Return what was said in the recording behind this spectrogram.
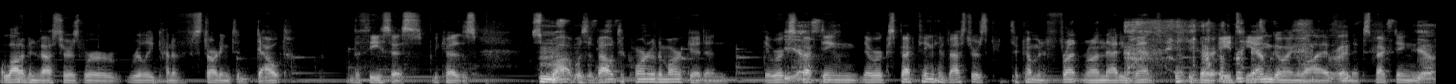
a lot of investors were really kind of starting to doubt the thesis because Hmm. Sprott was about to corner the market and they were Yes. expecting they were expecting investors to come and front run that event of their ATM right, going live right. and expecting yeah,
